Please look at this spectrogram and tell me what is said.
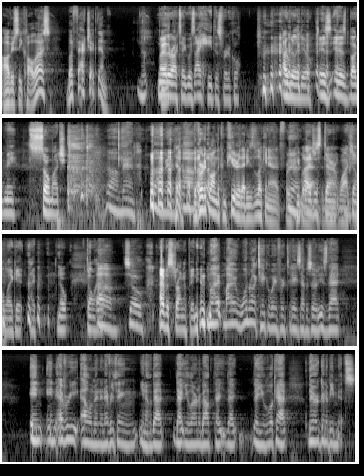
Obviously, call us, but fact check them. My other rock takeaway is I hate this vertical. I really do. It, is, it has bugged me so much. Oh man. Oh man. Uh, The vertical on the computer that he's looking at for Yeah. people that, I just that don't aren't watching. don't like it. I, nope, don't like it. um, so I have a strong opinion. my my one rock takeaway for today's episode is that in in every element and everything you know that that you learn about that that that you look at there are going to be myths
